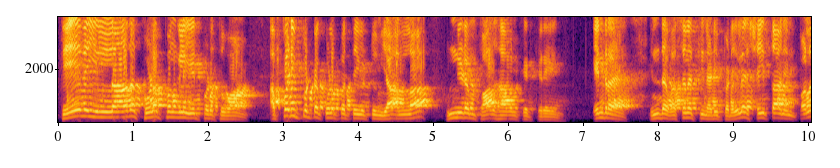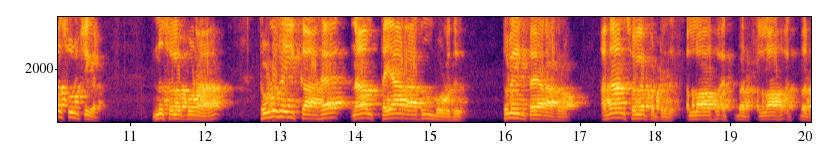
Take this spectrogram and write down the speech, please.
தேவையில்லாத குழப்பங்களை ஏற்படுத்துவான். அப்படிப்பட்ட குழப்பத்தை விட்டும் யா அல்லா உன்னிடம் பாதுகாவல் கேட்கிறேன். என்ற இந்த வசனத்தின் அடிப்படையில் ஷைத்தானின் பல சூழ்ச்சிகள். இன்னும் சொல்ல போனா தொழுகைக்காக நாம் தயாராகும் பொழுது தொழுகைக்கு தயாராகிறோம். அதான் சொல்லப்பட்டது. அல்லாஹு அக்பர் அல்லாஹு அக்பர்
